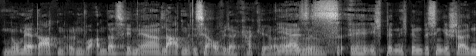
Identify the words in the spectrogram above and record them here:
nur mehr Daten irgendwo anders hin ja. laden ist ja auch wieder Kacke, oder? Ja, also es ist, äh, ich bin, ich bin ein bisschen gestalten,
